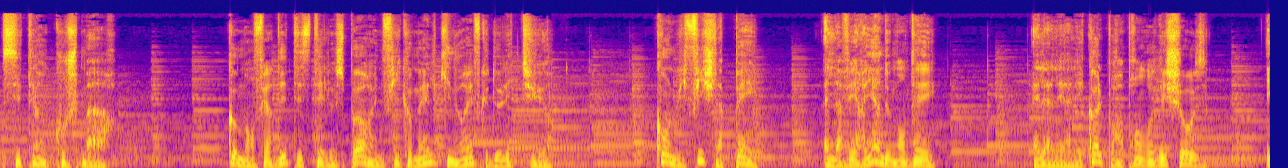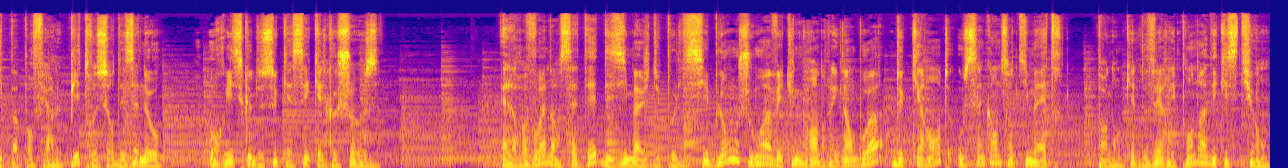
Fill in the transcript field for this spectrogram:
c'était un cauchemar. Comment faire détester le sport à une fille comme elle qui ne rêve que de lecture? Qu'on lui fiche la paix. Elle n'avait rien demandé. Elle allait à l'école pour apprendre des choses et pas pour faire le pitre sur des anneaux, au risque de se casser quelque chose. Elle revoit dans sa tête des images du policier blond jouant avec une grande règle en bois de 40 ou 50 cm pendant qu'elle devait répondre à des questions.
